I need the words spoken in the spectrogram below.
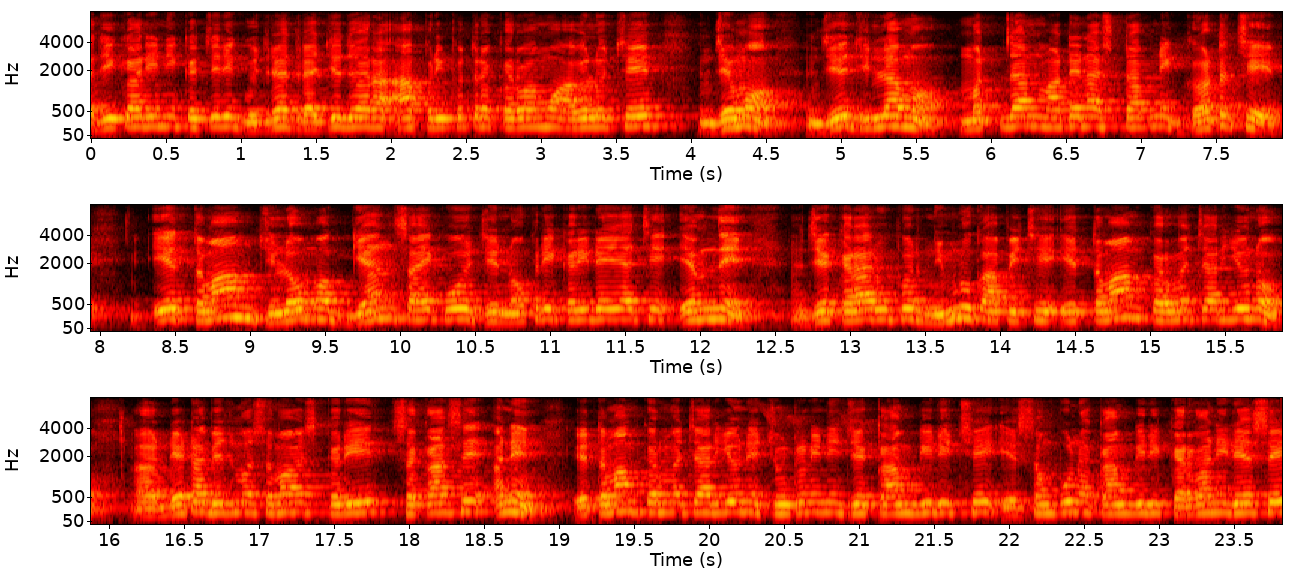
અધિકારીની કચેરી ગુજરાત રાજ્ય દ્વારા આ પરિપત્ર કરવામાં આવેલો છે, જેમાં જે જિલ્લામાં મતદાન માટેના સ્ટાફની ઘટ છે એ તમામ જિલ્લાઓમાં જ્ઞાન સહાયકો જે નોકરી કરી રહ્યા છે, એમને જે કરાર ઉપર નિમણૂક આપી છે, એ તમામ કર્મચારીઓનો ડેટાબેઝમાં સમાવેશ કરી શકાશે અને એ તમામ કર્મચારીઓને ચૂંટણીની જે કામગીરી છે, એ સંપૂર્ણ કામગીરી કરવાની રહેશે.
